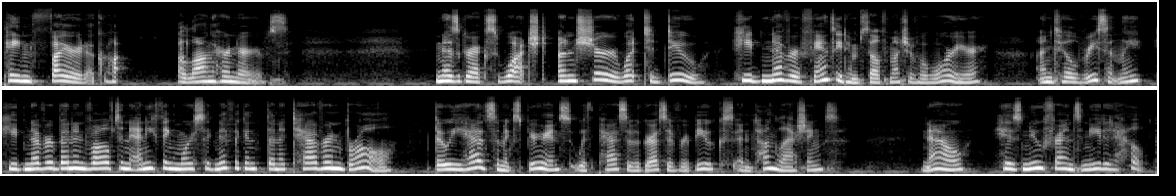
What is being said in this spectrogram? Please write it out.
Pain fired ac- along her nerves. Nesgrax watched, unsure what to do. He'd never fancied himself much of a warrior. Until recently, he'd never been involved in anything more significant than a tavern brawl, though he had some experience with passive aggressive rebukes and tongue lashings. Now, his new friends needed help.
